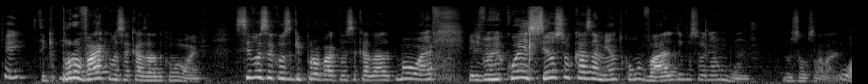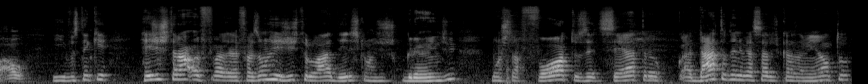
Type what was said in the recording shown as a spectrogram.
Ok. Você tem que provar que você é casado com uma wife. Se você conseguir provar que você é casado com uma wife, eles vão reconhecer o seu casamento como válido e você vai ganhar um bônus no seu salário. Uau. E você tem que registrar, fa- fazer um registro lá deles, que é um registro grande, mostrar fotos, etc. A data do aniversário de casamento.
